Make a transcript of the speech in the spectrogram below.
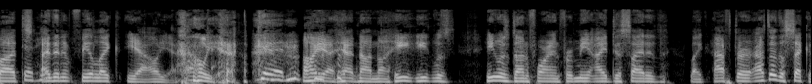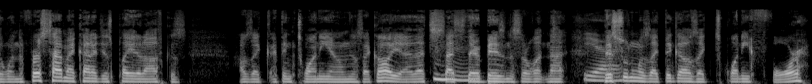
But Did? I didn't feel like yeah oh yeah oh yeah Good. oh yeah yeah no no he he was he was done for and for me I decided like after after the second one the first time I kind of just played it off because I was like I think 20 and I'm just like oh yeah that's that's their business or whatnot. Mm-hmm. Yeah. This one was I think I was like 24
